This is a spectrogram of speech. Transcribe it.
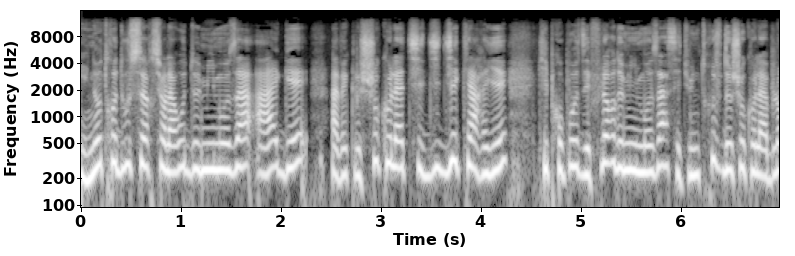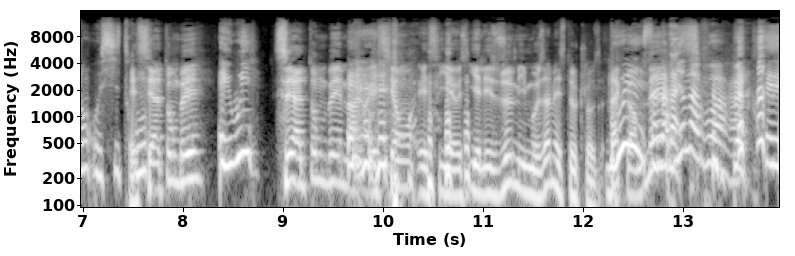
Et une autre douceur sur la route de Mimosa à Aguet avec le chocolatier Didier Carrier qui propose des fleurs de mimosa. C'est une truffe de chocolat blanc au citron. À tomber? Et oui, C'est à tomber, Marie. Et si on- et s'il y, a aussi- il y a les œufs mimosa, mais c'est autre chose. D'accord. oui, ça n'a rien à voir. hein. Et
